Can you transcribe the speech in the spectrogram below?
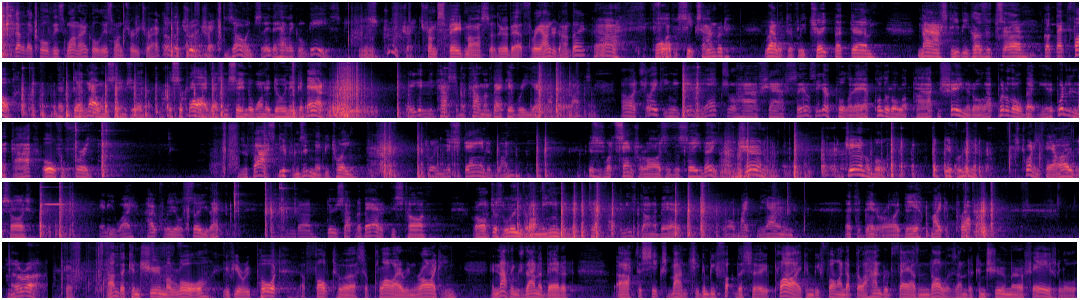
Is that what they call this one? They don't call this one Truetrac. Well, the Truetrac design, see, the helical gears. Track. It's from Speedmaster. They're about 300, aren't they? Ah, five or six hundred. Relatively cheap, but um, nasty because it's um, got that fault that uh, no one seems to, the supplier doesn't seem to want to do anything about it. So you get your customer coming back every uh, couple of months. Oh, it's leaking again, the axle half shaft seal, so you got to pull it out, pull it all apart, and sheen it all up, put it all back together, put it in the car, all for free. There's a vast difference, isn't there, between between this standard one. This is what centralises the CV. The journal. The journal ball. Bit different, isn't it? It's 20 thou oversized. Anyway, hopefully you'll see that and um, do something about it this time. Or I'll just leave it on the internet until something is done about it. Or I'll make my own. That's a better idea. Make it proper. All right. Under consumer law, if you report a fault to a supplier in writing and nothing's done about it after six months, you can be the supplier can be fined up to hundred thousand dollars under consumer affairs law.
